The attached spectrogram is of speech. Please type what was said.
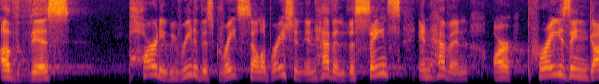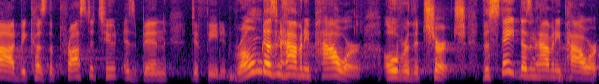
of this party. We read of this great celebration in heaven. The saints in heaven are praising God because the prostitute has been defeated. Rome doesn't have any power over the church. The state doesn't have any power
